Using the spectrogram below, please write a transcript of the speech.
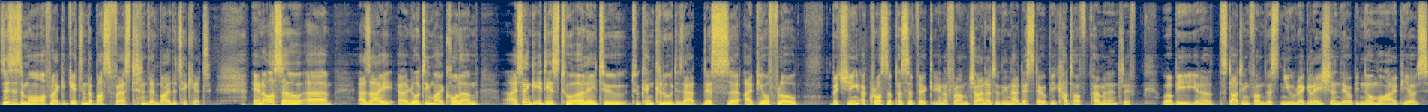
this is more of like getting the bus first then buy the ticket. And also, uh, as I uh, wrote in my column. I think it is too early to to conclude that this uh, IPO flow bridging across the Pacific, you know, from China to the United States will be cut off permanently. Will be, you know, starting from this new regulation, there will be no more IPOs.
